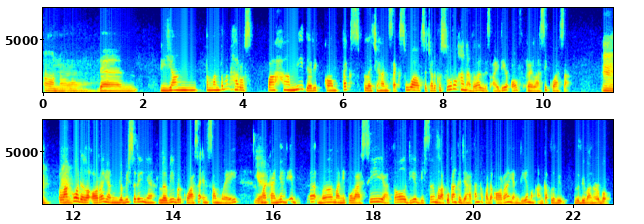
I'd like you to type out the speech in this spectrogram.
Oh no. Dan yang teman-teman harus pahami dari konteks pelecehan seksual secara keseluruhan adalah this idea of relasi kuasa. Mm. Pelaku adalah orang yang lebih seringnya lebih berkuasa in some way, Yeah. makanya dia bisa memanipulasi atau dia bisa melakukan kejahatan kepada orang yang dia menganggap lebih lebih vulnerable.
